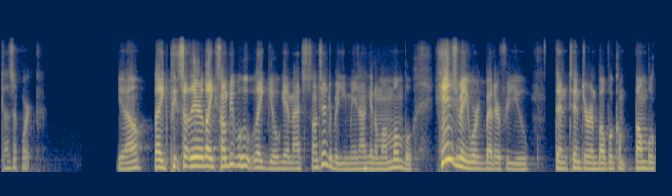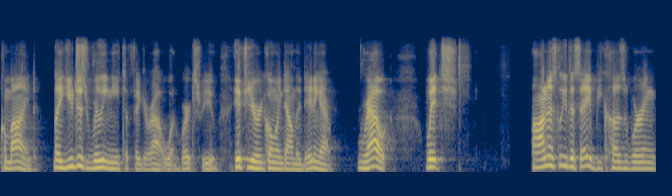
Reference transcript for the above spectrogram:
doesn't work. You know, like so there are like some people who like you'll get matches on Tinder, but you may not get them on Bumble. Hinge may work better for you than Tinder and Bumble com- Bumble combined. Like you just really need to figure out what works for you if you're going down the dating app route. Which, honestly, to say because we're in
